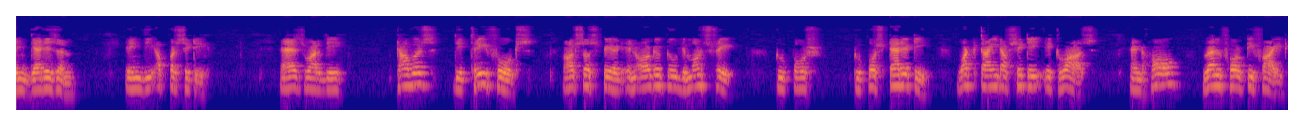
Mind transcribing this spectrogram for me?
in garrison in the upper city, as were the towers, the three forts, also spared in order to demonstrate to, post, to posterity what kind of city it was and how well fortified,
